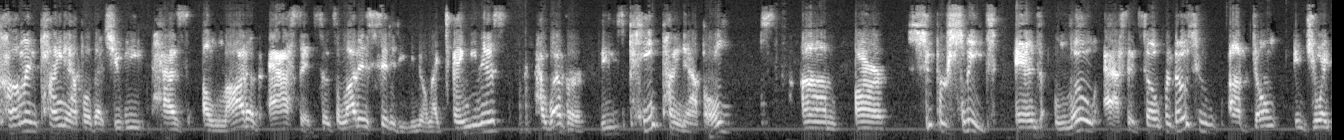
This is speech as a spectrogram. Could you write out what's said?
common pineapple that you eat has a lot of acid. So it's a lot of acidity, you know, like tanginess. However, these pink pineapples um, are super sweet and low acid. So for those who um, don't enjoy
